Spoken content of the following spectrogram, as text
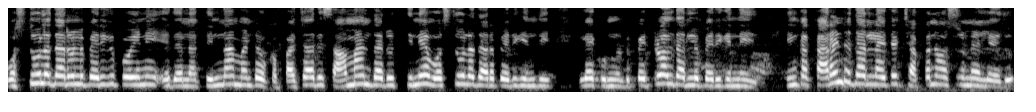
వస్తువుల ధరలు పెరిగిపోయినాయి. ఏదైనా తిన్నామంటే ఒక పచారీ సామాన్ ధర తినే వస్తువుల ధర పెరిగింది. లేకుండా పెట్రోల్ ధరలు పెరిగినాయి. ఇంకా కరెంటు ధరలు అయితే చెప్పనవసరమే లేదు.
